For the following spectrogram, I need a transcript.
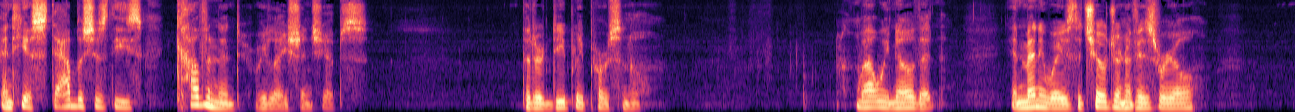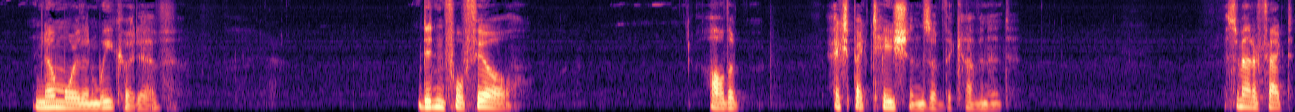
and he establishes these covenant relationships that are deeply personal. Well, we know that in many ways the children of Israel, no more than we could have, didn't fulfill all the expectations of the covenant. As a matter of fact,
